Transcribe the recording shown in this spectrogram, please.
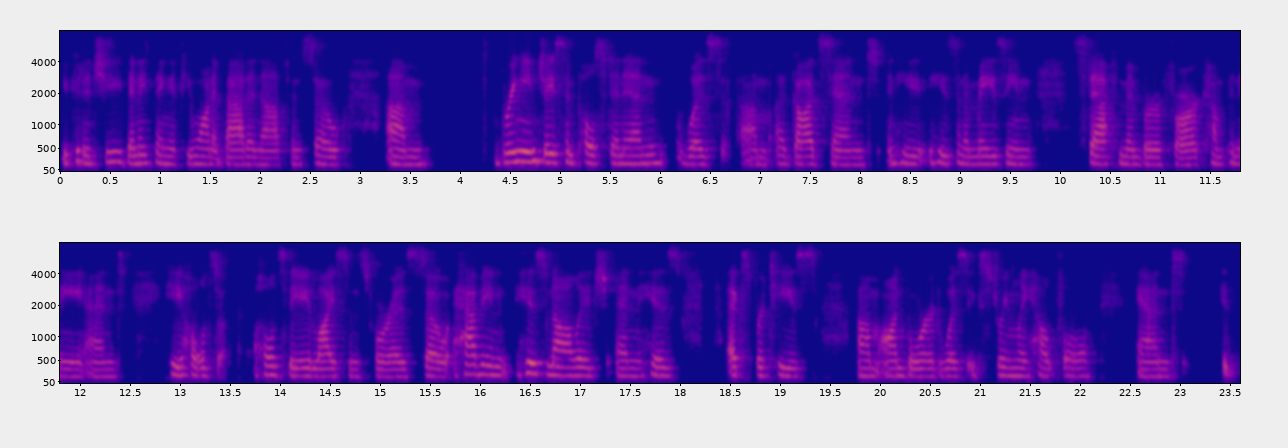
you can achieve anything if you want it bad enough. And so um, bringing jason polston in was um, a godsend and he he's an amazing staff member for our company and he holds holds the A license for us so having his knowledge and his expertise um, on board was extremely helpful. And it,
